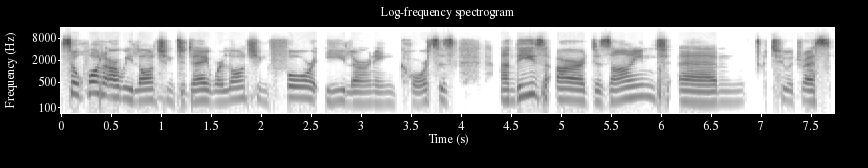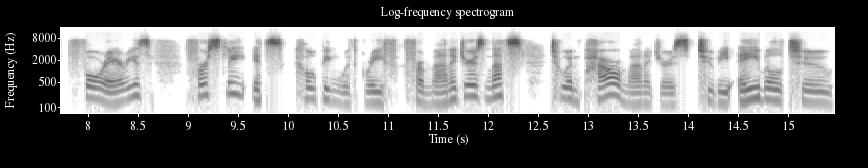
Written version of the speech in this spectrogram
So what are we launching today? We're launching four e-learning courses, and these are designed um, to address four areas. Firstly, it's coping with grief for managers, and that's to empower managers to be able to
